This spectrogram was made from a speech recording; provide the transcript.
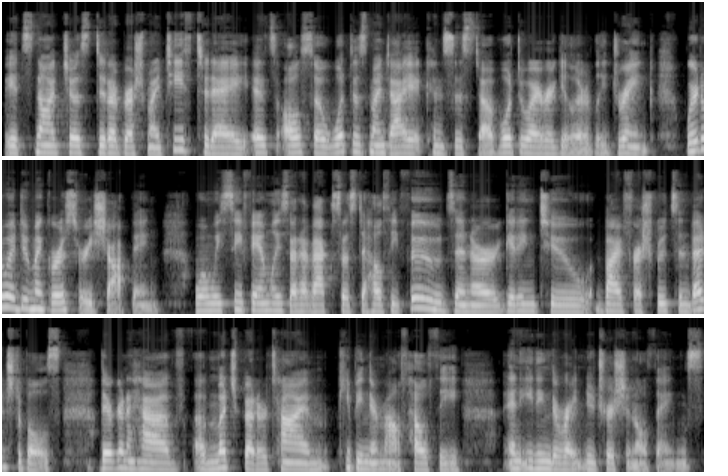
It's not just, did I brush my teeth today? It's also, what does my diet consist of? What do I regularly drink? Where do I do my grocery shopping? When we see families that have access to healthy foods and are getting to buy fresh fruits and vegetables, they're going to have a much better time keeping their mouth healthy and eating the right nutritional things.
